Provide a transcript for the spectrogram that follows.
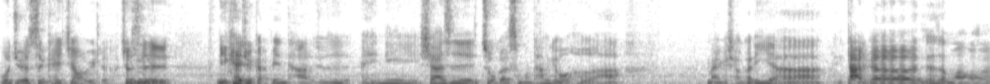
我觉得是可以教育的，就是你可以去改变他的，就是哎、你下次煮个什么汤给我喝啊，买个巧克力啊，打个那什么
